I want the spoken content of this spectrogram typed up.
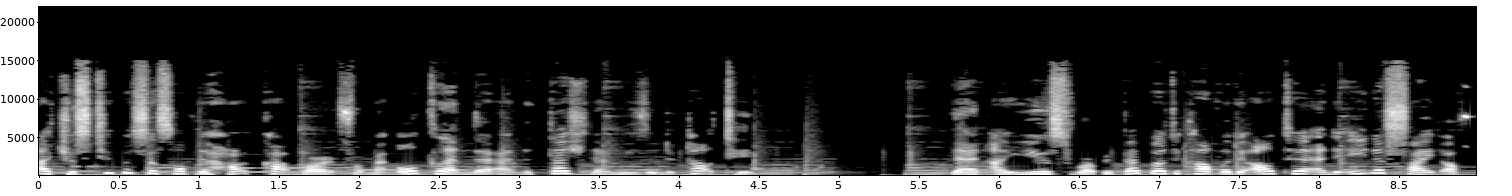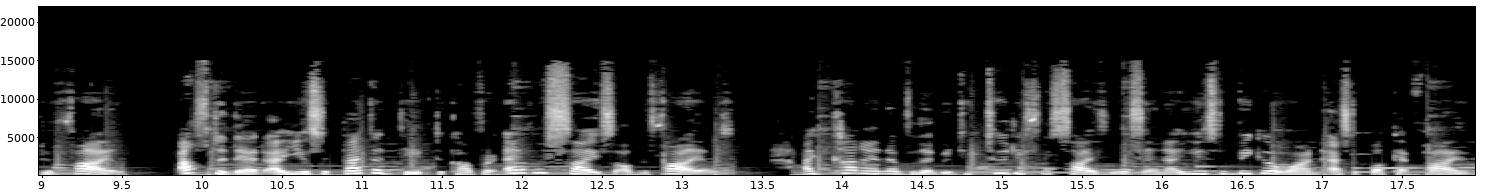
I chose two pieces of the hard cardboard from my old calendar and attached them using the top tip. Then I used rubber paper to cover the outer and the inner side of the file. After that, I used a pattern tape to cover every side of the files. I cut an envelope into two different sizes and I used the bigger one as the pocket file.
